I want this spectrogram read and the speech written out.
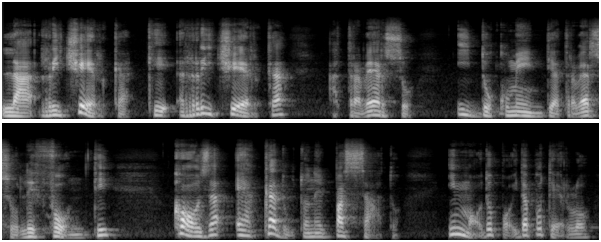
la ricerca, che ricerca attraverso i documenti, attraverso le fonti, cosa è accaduto nel passato, in modo poi da poterlo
